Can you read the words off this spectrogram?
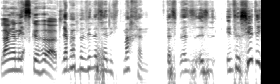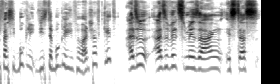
Lange nichts gehört. Ja, aber man will das ja nicht machen. Das, das ist, interessiert dich, was die bucklig, wie es der buckligen Verwandtschaft geht? Also, also willst du mir sagen, ist das.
